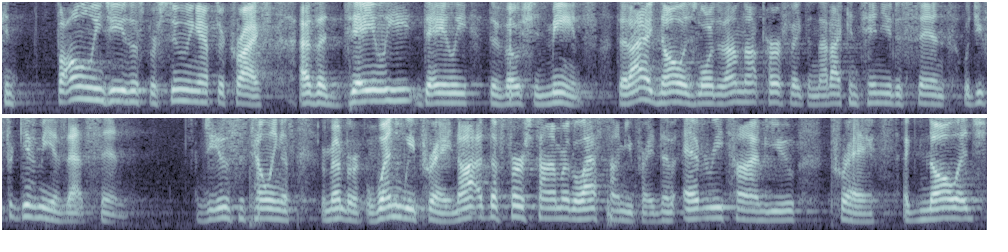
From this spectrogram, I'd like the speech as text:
Can, following Jesus, pursuing after Christ as a daily, daily devotion means that I acknowledge, Lord, that I'm not perfect and that I continue to sin. Would you forgive me of that sin? Jesus is telling us, remember, when we pray, not the first time or the last time you pray, every time you pray, acknowledge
